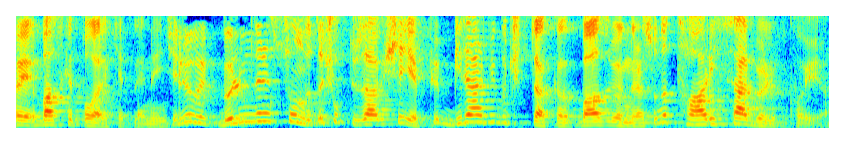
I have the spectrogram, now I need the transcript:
e, basketbol hareketlerini inceliyor ve bölümlerin sonunda da çok güzel bir şey yapıyor. Birer bir buçuk dakikalık bazı bölümlerin sonunda tarihsel bölüm koyuyor.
